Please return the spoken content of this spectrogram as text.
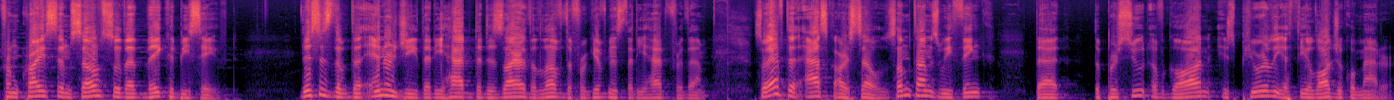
from Christ himself so that they could be saved. This is the, the energy that he had, the desire, the love, the forgiveness that he had for them. So I have to ask ourselves sometimes we think that the pursuit of God is purely a theological matter.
